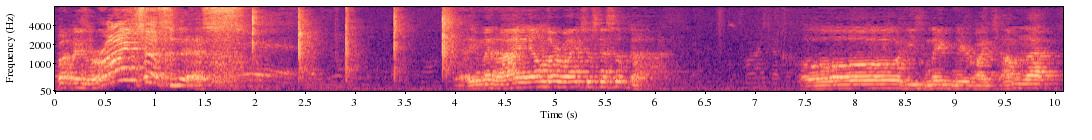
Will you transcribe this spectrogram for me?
but it's righteousness. Amen. I am the righteousness of God. Oh, he's made me righteous. I'm not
